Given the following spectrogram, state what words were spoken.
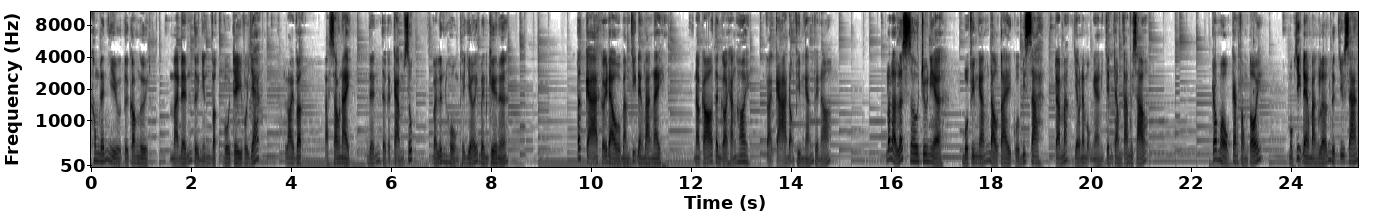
không đến nhiều từ con người, mà đến từ những vật vô tri vô giác, loài vật và sau này đến từ các cảm xúc và linh hồn thế giới bên kia nữa. Tất cả khởi đầu bằng chiếc đèn bàn này. Nó có tên gọi hẳn hoi và cả đoạn phim ngắn về nó. Đó là Lusso Junior, bộ phim ngắn đầu tay của Pixar ra mắt vào năm 1986. Trong một căn phòng tối, một chiếc đèn bàn lớn được chiếu sáng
